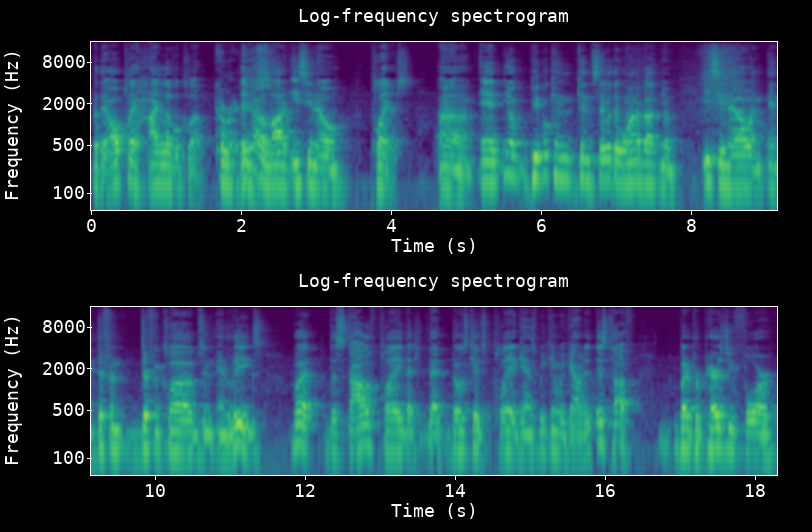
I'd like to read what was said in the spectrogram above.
but they all play high level club. Correct, They've got a lot of ECNL players, um, and you know people can can say what they want about you know ECNL and, and different different clubs and, and leagues, but the style of play that that those kids play against week in week out is, is tough, but it prepares you for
